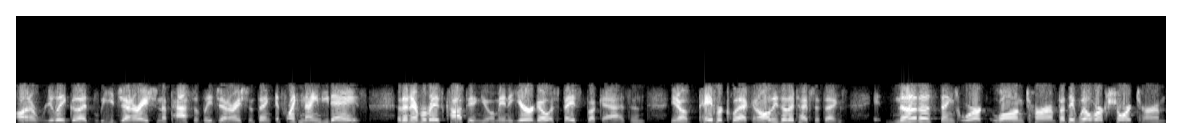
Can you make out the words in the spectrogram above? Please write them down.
on a really good lead generation, a passive lead generation thing, it's like 90 days. And then everybody's copying you. I mean, a year ago it was Facebook ads and you know pay per click and all these other types of things. None of those things work long term, but they will work short term.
